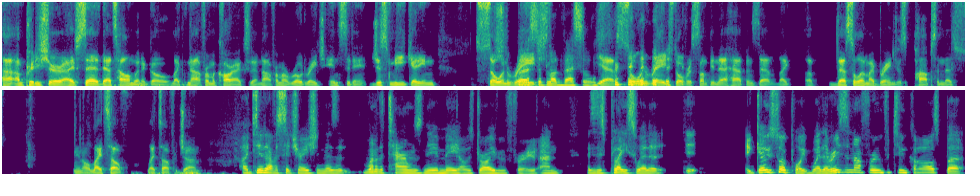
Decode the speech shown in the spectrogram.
I'm pretty sure I've said that's how I'm going to go. Like, not from a car accident, not from a road rage incident, just me getting so Burst a enraged. blood vessel. yeah, so enraged over something that happens that like a vessel in my brain just pops and that's, you know, lights out, lights out for John. I did have a situation. There's a, one of the towns near me I was driving through, and there's this place where the, it it goes to a point where there is enough room for two cars, but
